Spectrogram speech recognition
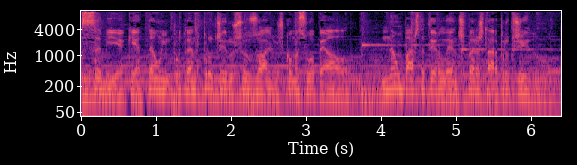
Sabia que é tão importante proteger os seus olhos como a sua pele? Não basta ter lentes para estar protegido.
